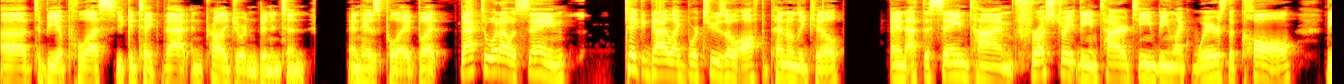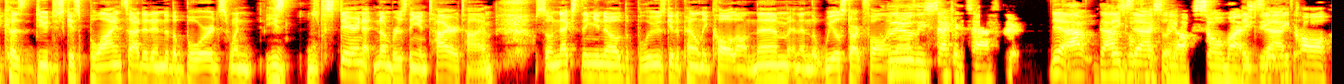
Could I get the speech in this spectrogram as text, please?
uh, to be a plus, you could take that and probably Jordan Binnington and his play. But back to what I was saying, take a guy like Bortuzzo off the penalty kill and at the same time frustrate the entire team being like where's the call because dude just gets blindsided into the boards when he's staring at numbers the entire time so next thing you know the blues get a penalty called on them and then the wheels start falling literally off. seconds after yeah that, that's exactly. what pissed me off so much exactly. They, they call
